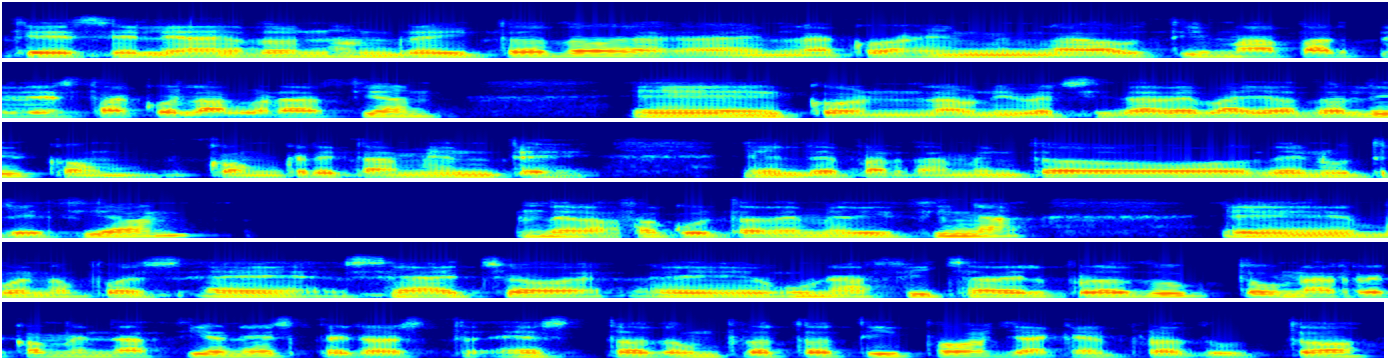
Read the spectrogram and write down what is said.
que se le ha dado nombre y todo. En la, en la última parte de esta colaboración eh, con la Universidad de Valladolid, con, concretamente el Departamento de Nutrición de la Facultad de Medicina, eh, bueno, pues eh, se ha hecho una ficha del producto, unas recomendaciones, pero es, es, todo un prototipo, ya que el producto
